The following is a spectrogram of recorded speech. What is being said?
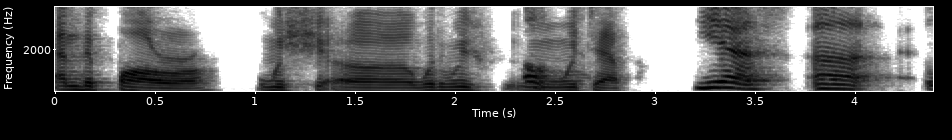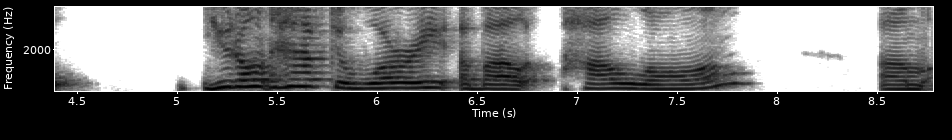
and the power which uh, with which Oh. we tap. Yes, uh, you don't have to worry about how long. Um,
